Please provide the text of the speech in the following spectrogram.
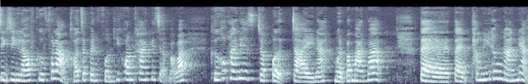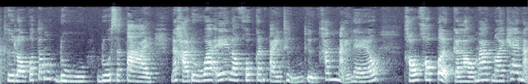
จริง ๆ แล้วคือฝรั่งเขาจะเป็นคนที่ค่อนข้างที่จะแบบว่า คือค่อนข้างที่จะเปิดใจนะ เหมือนประมาณว่า แต่แต่ทั้งนี้ทั้งนั้นเนี่ยคือเราก็ต้องดูดูสไตล์นะคะ ดูว่าเอ๊ะเราคบกันไปถึงถึงขั้นไหนแล้วเขาเขาเปิดกับเรามากน้อยแค่ไหน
